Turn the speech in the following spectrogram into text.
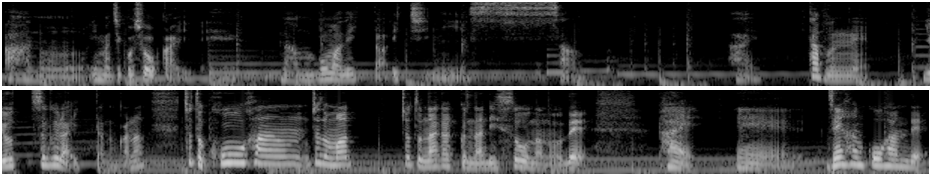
あの、今自己紹介、えー、何本までいった ?1、2、3。はい。多分ね、4つぐらいいったのかな？ちょっと後半、ちょっと待って、ちょっと長くなりそうなので、はい。えー、前半後半で、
